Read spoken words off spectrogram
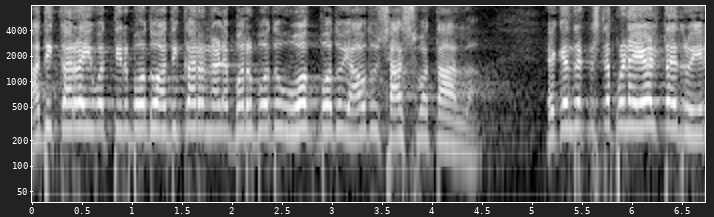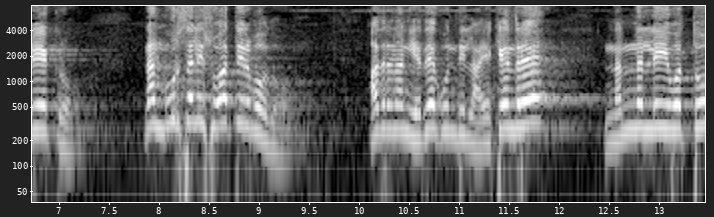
ಅಧಿಕಾರ ಇವತ್ತಿರ್ಬೋದು, ಅಧಿಕಾರ ನಾಳೆ ಬರ್ಬೋದು, ಹೋಗ್ಬೋದು, ಯಾವುದು ಶಾಶ್ವತ ಅಲ್ಲ. ಯಾಕೆಂದರೆ ಕೃಷ್ಣಪ್ಪಣ್ಣ ಹೇಳ್ತಾ ಇದ್ರು ಹಿರಿಯಕರು ನಾನು ಮೂರು ಸಲ ಸೋತಿರ್ಬೋದು. ಆದರೆ ನಾನು ಎದೆಗುಂದಿಲ್ಲ ಯಾಕೆಂದರೆ ನನ್ನಲ್ಲಿ ಇವತ್ತು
